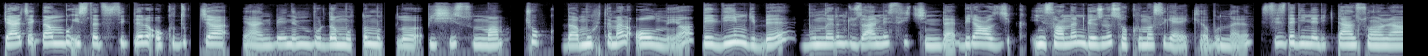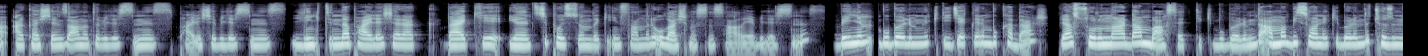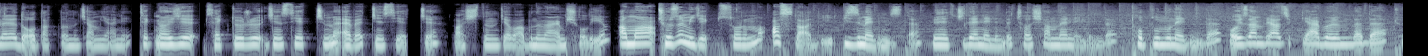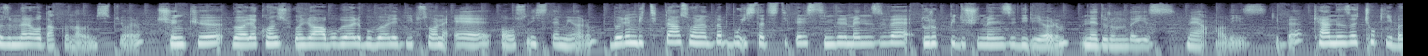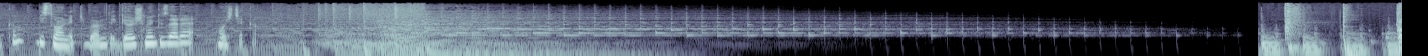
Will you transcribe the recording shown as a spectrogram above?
gerçekten bu istatistikleri okudukça yani benim burada mutlu mutlu bir şey sunmam çok da muhtemel olmuyor. Dediğim gibi bunların düzelmesi için de birazcık insanların gözüne sokulması gerekiyor bunların. Siz de dinledikten sonra arkadaşlarınıza anlatabilirsiniz, paylaşabilirsiniz. LinkedIn'de paylaşarak belki yönetici pozisyondaki insanlara ulaşmasını sağlayabilirsiniz. Benim bu bölümlük diyeceklerim bu kadar. Biraz sorunlardan bahsettik bu bölümde ama bir sonraki bölümde çözümlere de odaklanacağım. Yani teknoloji sektörü cinsiyetçi mi? Evet cinsiyetçi. Başlığın cevabını vermiş olayım. Ama çözemeyecek çözülebilecek bir sorun mu? Asla değil. Bizim elimizde. Yöneticilerin elinde, çalışanların elinde, toplumun elinde. O yüzden birazcık diğer bölümde de çözümlere odaklanalım istiyorum. Çünkü böyle konuşup konuşup bu böyle bu böyle deyip sonra e olsun istemiyorum. Bölüm bittikten sonra da bu istatistikleri sindirmenizi ve durup bir düşünmenizi diliyorum. Ne durumdayız, ne yapmalıyız gibi. Kendinize çok iyi bakın. Bir sonraki bölümde görüşmek üzere. Hoşçakalın.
